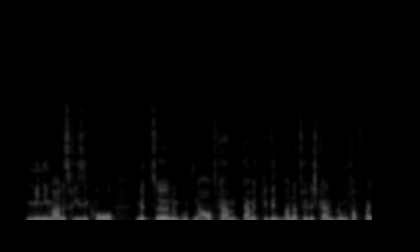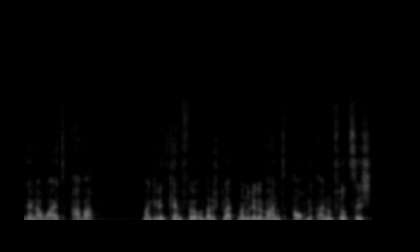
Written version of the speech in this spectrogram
minimales Risiko mit äh, einem guten Outcome. Damit gewinnt man natürlich keinen Blumentopf bei Dana White, aber man gewinnt Kämpfe und dadurch bleibt man relevant, auch mit 41.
